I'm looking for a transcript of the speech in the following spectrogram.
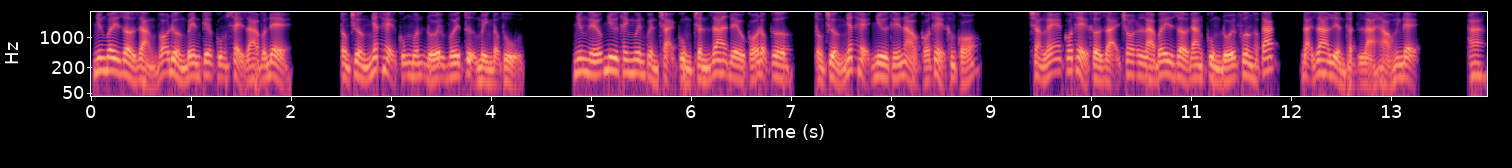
Nhưng bây giờ giảng võ đường bên kia cũng xảy ra vấn đề. Tổng trưởng nhất hệ cũng muốn đối với tự mình động thủ. Nhưng nếu như thanh nguyên quyền trại cùng trần gia đều có động cơ, tổng trưởng nhất hệ như thế nào có thể không có? Chẳng lẽ có thể khờ dại cho là bây giờ đang cùng đối phương hợp tác, đại gia liền thật là hào huynh đệ? A!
